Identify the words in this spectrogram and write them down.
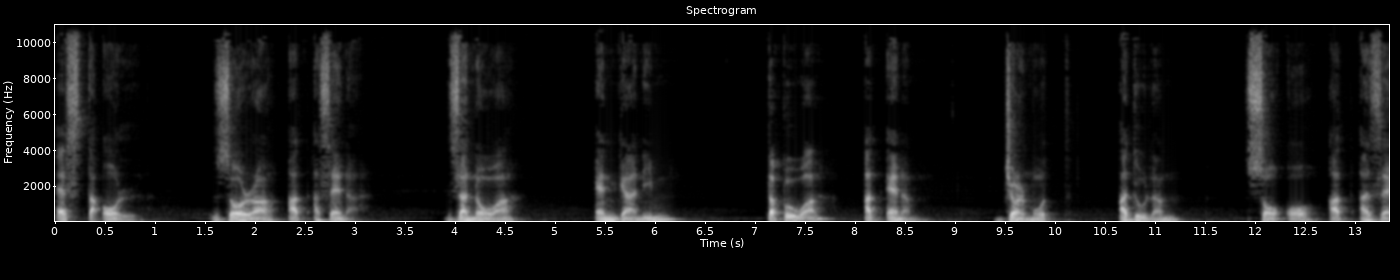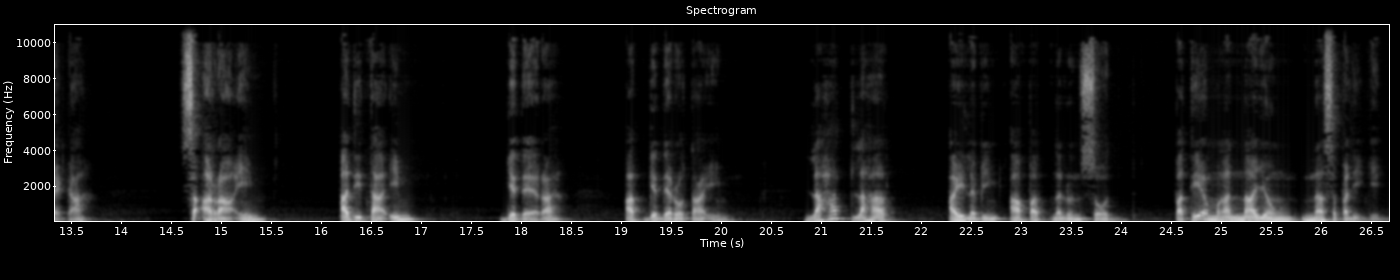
Estaol, Zora at Asena, Zanoa, Enganim, Tapua at Enam, Jarmut, Adulam, Soko at Azeka, Saaraim, Aditaim, Gedera, at Gederotaim. Lahat-lahat ay labing apat na lunsod, pati ang mga nayong nasa paligid.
